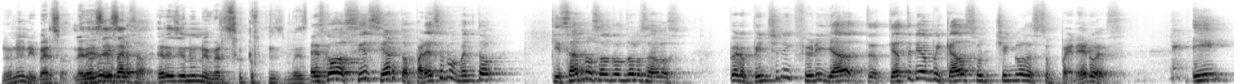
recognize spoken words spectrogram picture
De un universo. Le De un dices, universo. eres de un universo. como es- como, sí es cierto, para ese momento, quizás nosotros no lo sabemos, pero pinche Nick Fury ya, ya tenía picados un chingo de superhéroes. Y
